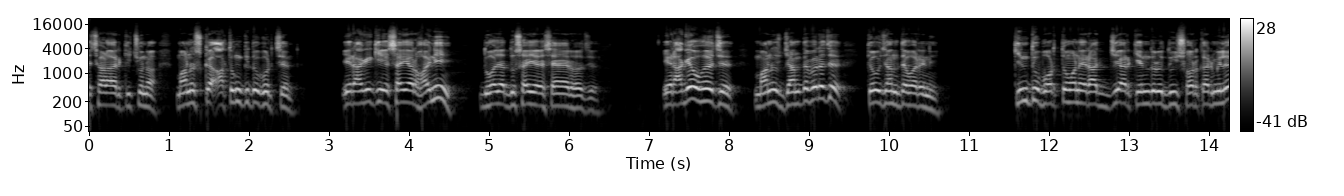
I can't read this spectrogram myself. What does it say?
এছাড়া আর কিছু না। মানুষকে আতঙ্কিত করছেন। এর আগে কি এসআইআর হয়নি? দু হাজার দু সালে এসআইআর হয়েছে। এর আগেও হয়েছে। মানুষ জানতে পেরেছে, কেউ জানতে পারেনি। কিন্তু বর্তমানে রাজ্যে আর কেন্দ্রে দুই সরকার মিলে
